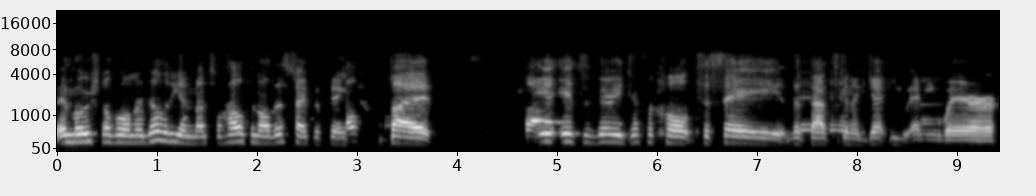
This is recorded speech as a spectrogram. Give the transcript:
emotional vulnerability and mental health and all this type of thing, but it, it's very difficult to say that that's going to get you anywhere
